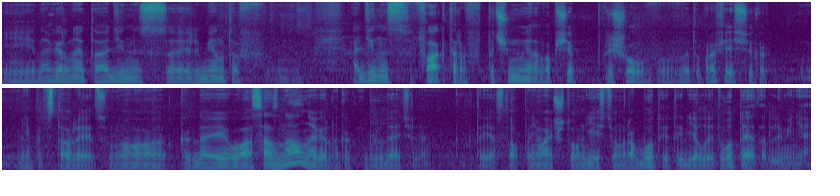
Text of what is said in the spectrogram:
И, наверное, это один из элементов, один из факторов, почему я вообще пришел в эту профессию, как мне представляется. Но когда я его осознал, наверное, как наблюдателя, как-то я стал понимать, что он есть, он работает и делает вот это для меня.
